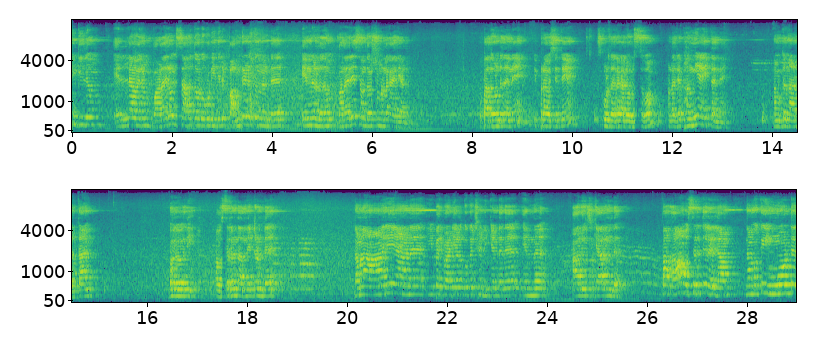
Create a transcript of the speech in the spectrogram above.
എങ്കിലും എല്ലാവരും വളരെ ഉത്സാഹത്തോടു കൂടി ഇതിൽ പങ്കെടുക്കുന്നുണ്ട് എന്നുള്ളതും വളരെ സന്തോഷമുള്ള കാര്യമാണ്. അപ്പം അതുകൊണ്ട് തന്നെ ഇപ്രാവശ്യത്തെ സ്കൂൾ തല കലോത്സവം വളരെ ഭംഗിയായി തന്നെ നമുക്ക് നടത്താൻ ഭഗവതി അവസരം തന്നിട്ടുണ്ട്. നമ്മൾ ആരെയാണ് ഈ പരിപാടികൾക്കൊക്കെ ക്ഷണിക്കേണ്ടത് എന്ന് ആലോചിക്കാറുണ്ട്. അപ്പൊ ആ അവസരത്തിലെല്ലാം നമുക്ക് ഇങ്ങോട്ട്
